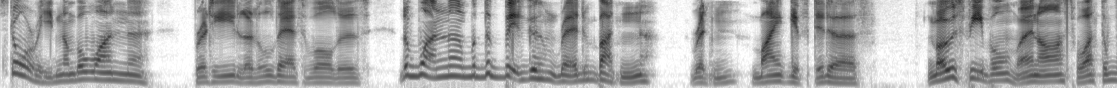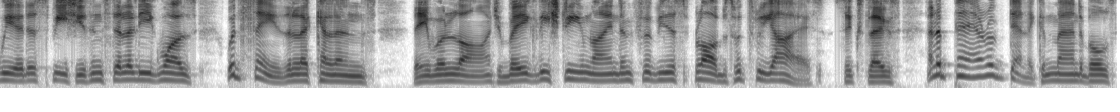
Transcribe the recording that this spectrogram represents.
Story number one Pretty Little Death the one with the big red button, written by Gifted Earth. Most people, when asked what the weirdest species in Stellar League was, would say the Lecalans. They were large, vaguely streamlined amphibious blobs with three eyes, six legs, and a pair of delicate mandibles,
